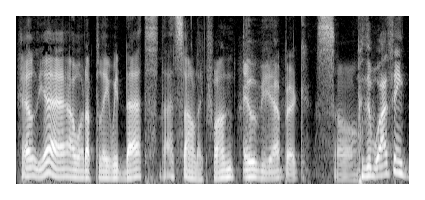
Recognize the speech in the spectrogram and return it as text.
hell yeah, I want to play with that. That sounds like fun. It would be epic. so I think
